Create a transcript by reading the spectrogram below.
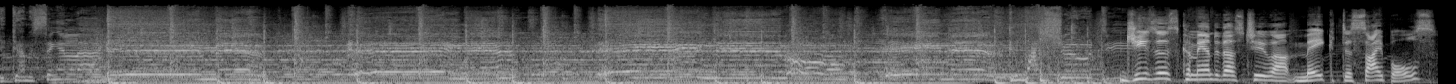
You got me singing like. Oh, Jesus commanded us to uh, make disciples.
